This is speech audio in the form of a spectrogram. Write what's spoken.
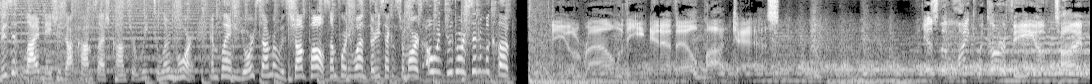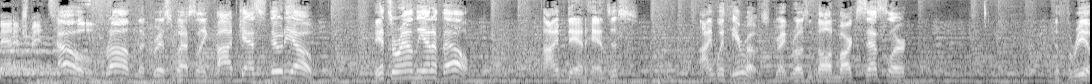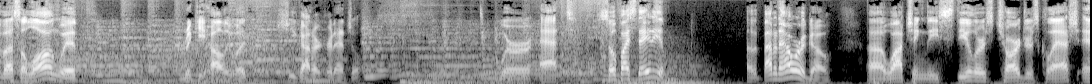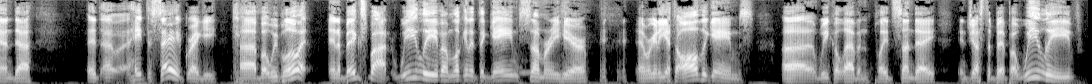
Visit LiveNation.com slash Concert Week to learn more and plan your summer with Sean Paul, Sum 41, 30 Seconds to Mars, oh, and Two Door Cinema Club. The Around the NFL podcast is the Mike McCarthy of time management. Oh, from the Chris Wesseling podcast studio, it's Around the NFL. I'm Dan Hanzus. I'm with heroes, Greg Rosenthal and Marc Sessler. The three of us, along with Ricky Hollywood, she got her credential. We're at SoFi Stadium about an hour ago, uh, watching the Steelers Chargers clash, and uh, it, uh, I hate to say it, Greggy, uh, but we blew it in a big spot. We leave. I'm looking at the game summary here, and we're going to get to all the games uh, week 11 played Sunday in just a bit. But we leave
